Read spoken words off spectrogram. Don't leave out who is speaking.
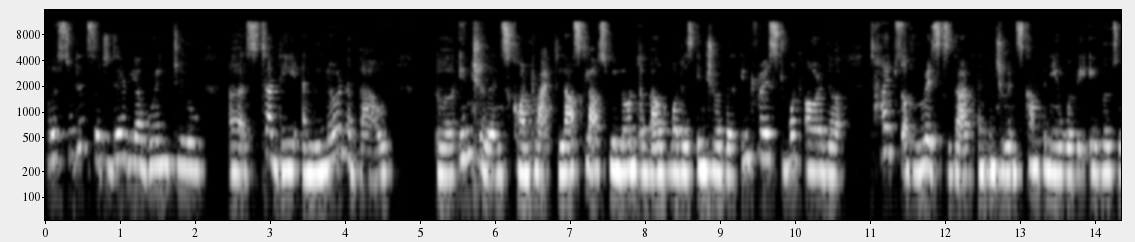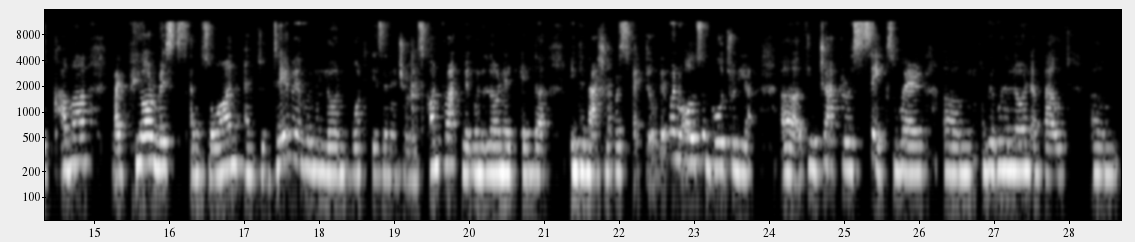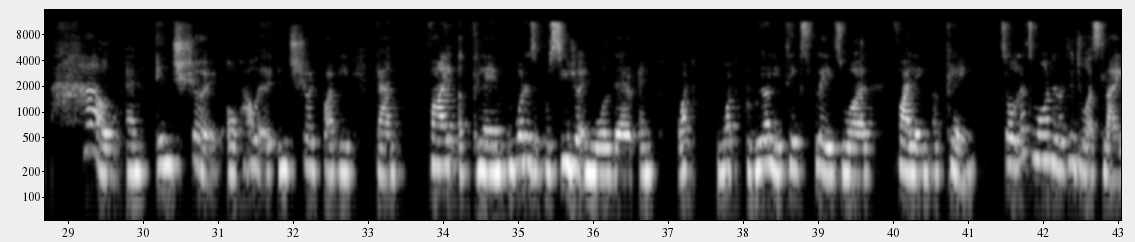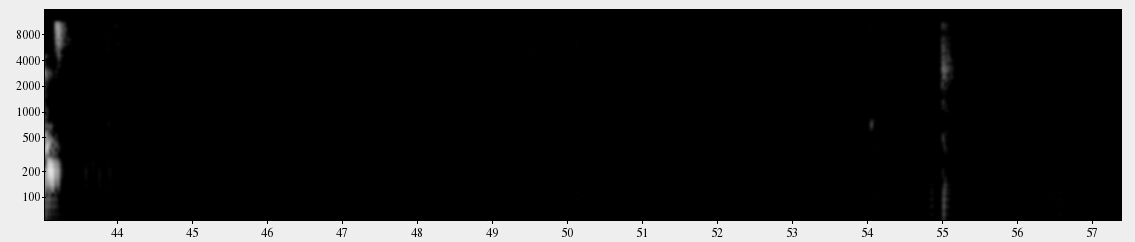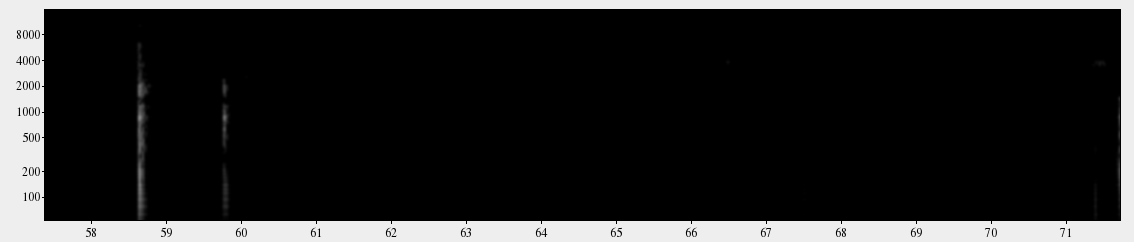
Speaker 1: Hello students, so today we are going to uh, study and learn about uh, insurance contract. Last class, we learned about what is insurable interest, what are the types of risks that an insurance company will be able to cover, like pure risks and so on. And today we're going to learn what is an insurance contract. We're going to learn it in the international perspective. We're going to also go through the uh, through chapter six, where um, we're going to learn about um, how an insured or how an insured party can file a claim, what is the procedure involved there, and what, what really takes place while filing a claim. So let's move on directly to our slides.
